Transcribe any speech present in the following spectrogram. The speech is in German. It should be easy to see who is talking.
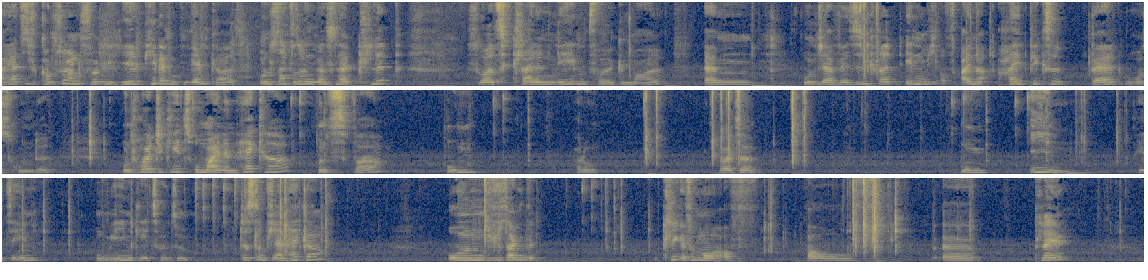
Speaker 1: herzlich willkommen zu einer Folge hier, bei Pokémon Gamecast. Und es ist einfach so ein ganz kleiner Clip, so als kleine Nebenfolge mal. Ähm, und ja, wir sind gerade eben nämlich auf einer Hypixel Bad Wars Runde. Und heute geht es um einen Hacker. Und zwar um. Hallo? Leute. Um ihn. Seht ihr ihn? Um ihn geht's heute. Das ist, glaube ich, ein Hacker. Und ich würde sagen, wir klicken einfach mal auf, auf äh, Play.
